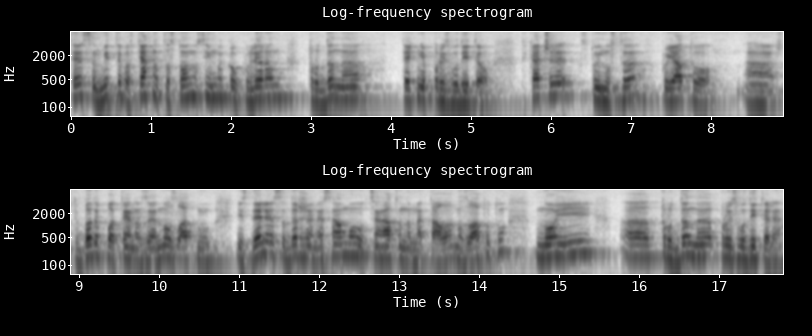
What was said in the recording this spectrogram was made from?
те самите в тяхната стойност има калкулиран труда на техния производител. Така че стойността, която а, ще бъде платена за едно златно изделие, съдържа не само цената на метала, на златото, но и а, труда на производителя.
